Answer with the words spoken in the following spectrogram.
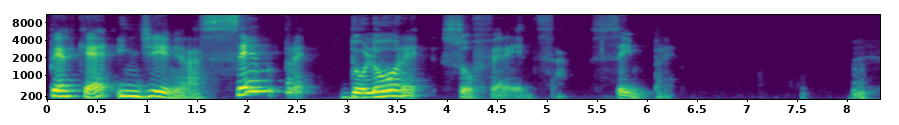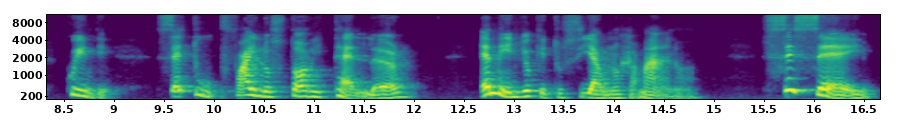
perché ingenera sempre dolore, sofferenza, sempre. Quindi, se tu fai lo storyteller, è meglio che tu sia uno sciamano. Se sei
